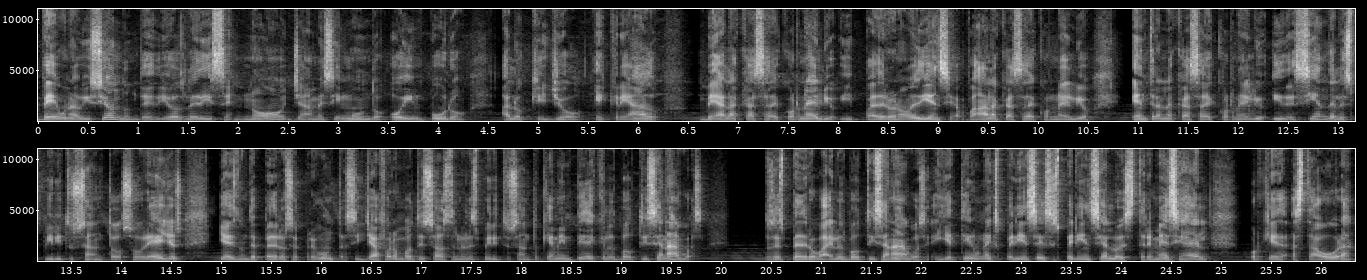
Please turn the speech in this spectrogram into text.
ve una visión donde Dios le dice, no llames inmundo o impuro a lo que yo he creado ve a la casa de Cornelio y Pedro en obediencia va a la casa de Cornelio, entra en la casa de Cornelio y desciende el Espíritu Santo sobre ellos y ahí es donde Pedro se pregunta, si ya fueron bautizados en el Espíritu Santo, ¿qué me impide que los bauticen aguas? Entonces Pedro va y los bautiza en aguas. Y él tiene una experiencia y esa experiencia lo estremece a él, porque hasta ahora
